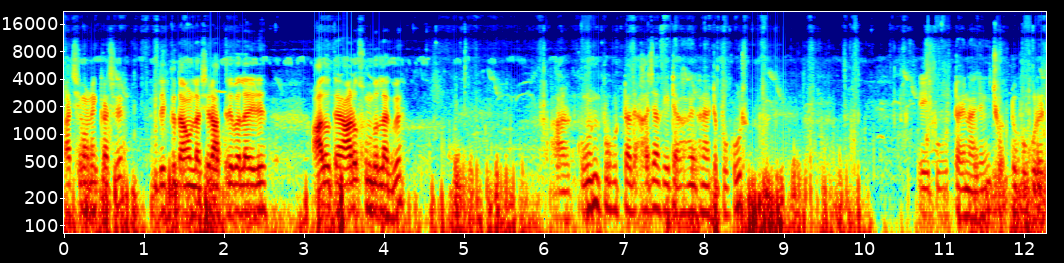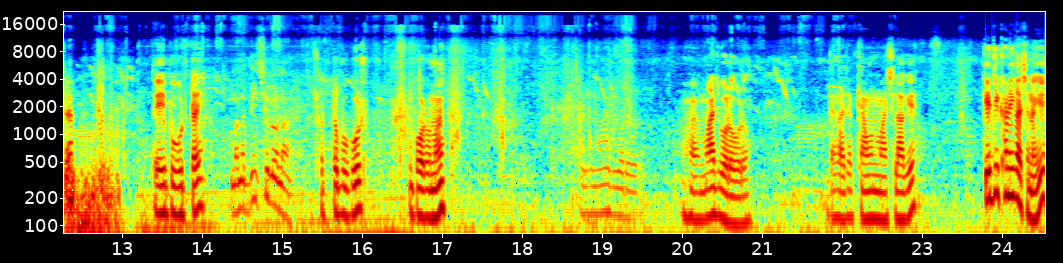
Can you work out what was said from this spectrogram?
কাছে, অনেক কাছে। দেখতে দারুণ লাগছে। রাত্রেবেলায় এর আলোতে আরও সুন্দর লাগবে। আর কোন পুকুরটা? দেখা যাক এটা এখানে একটা পুকুর। এই পুকুরটাই না জানি ছোট্ট পুকুর এটা। তো এই পুকুরটাই। মানে দিছিল না? ছোট্ট পুকুর বড় নয়। হ্যাঁ মাছ বড় বড়। দেখা যাক কেমন মাছ লাগে। কেজি খানিক আছে নাকি?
